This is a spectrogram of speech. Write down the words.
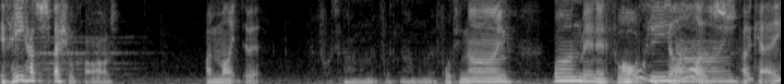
if he has a special card, I might do it. 49, one minute 49. One minute 49. 1 minute 49. Oh, he does. Okay.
